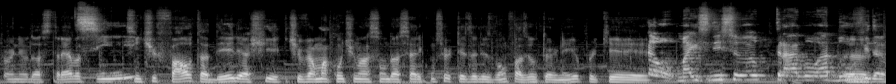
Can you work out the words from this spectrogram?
Torneio das Trevas. Sim. Senti falta dele, acho que se tiver uma continuação da série, com certeza eles vão fazer o torneio, porque... Não, mas nisso eu trago a dúvida, é.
